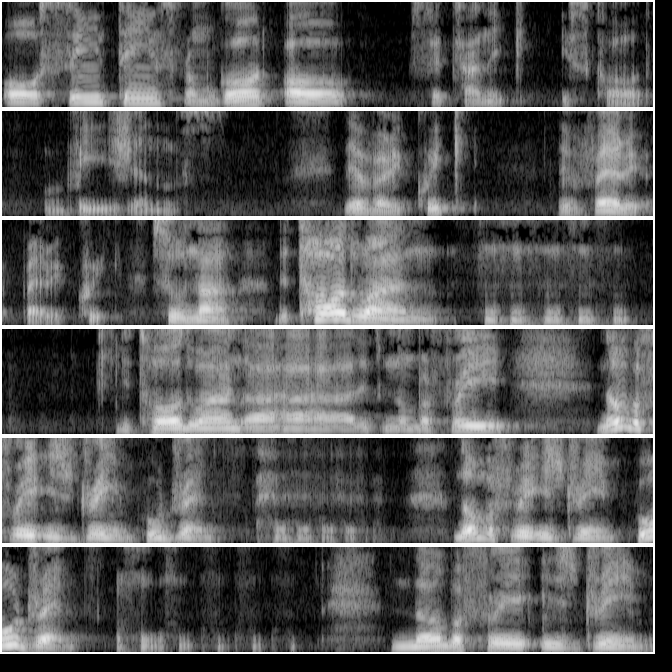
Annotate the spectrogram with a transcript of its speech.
or seeing things from God or satanic is called visions. They're very quick. They're very, very quick. So now, the third one. the third one, uh, number three. Number three is dream. Who dreamt? number three is dream. Who dreamt? Number three is dream.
